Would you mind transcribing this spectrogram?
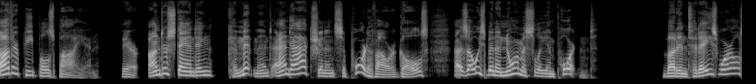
Other people's buy in their understanding, commitment, and action in support of our goals has always been enormously important. But in today's world,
